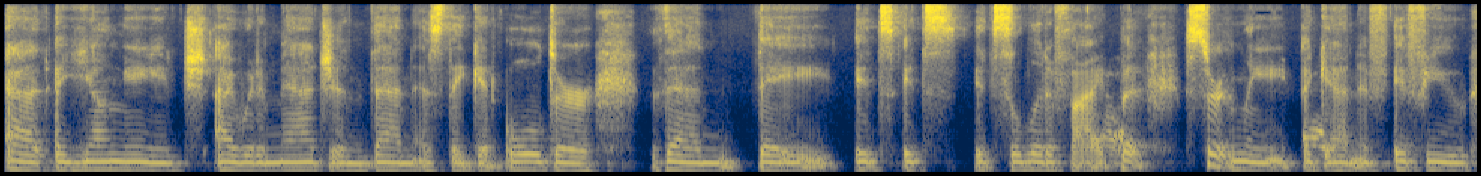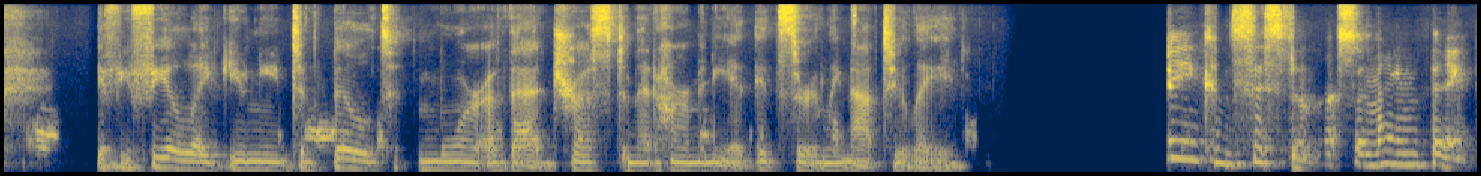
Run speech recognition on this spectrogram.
at a young age, I would imagine then as they get older, then they it's it's it's solidified. But certainly again, if if you if you feel like you need to build more of that trust and that harmony, it, it's certainly not too late. Being consistent, that's the main thing.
